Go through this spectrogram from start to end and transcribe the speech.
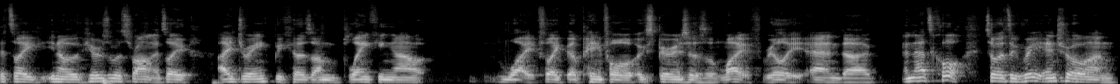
It's like you know, here's what's wrong. It's like I drink because I'm blanking out life, like the painful experiences in life, really, and uh, and that's cool. So it's a great intro on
